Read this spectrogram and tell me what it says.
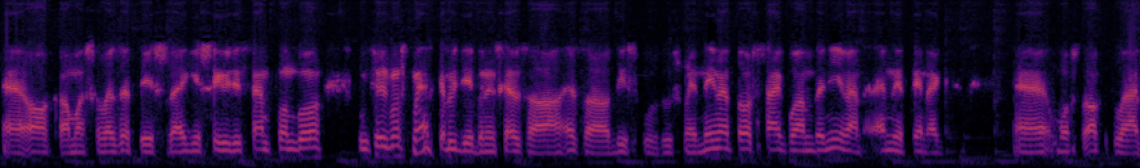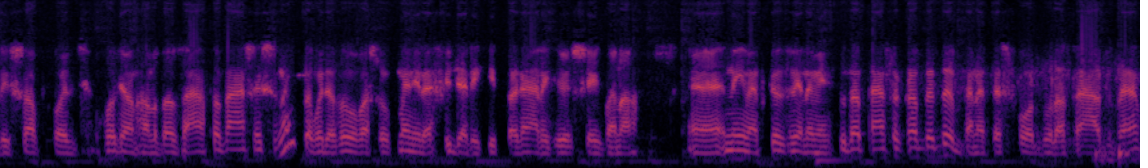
alkalmas a vezetésre egészségügyi szempontból. Úgyhogy most Merkel ügyében is ez a, ez a diskurzus még Németországban, de nyilván ennél tényleg most aktuálisabb, hogy hogyan halad az átadás, és nem tudom, hogy az olvasók mennyire figyelik itt a nyári hőségben a német közvélemény tudatásokat, de döbbenetes fordulat állt be,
